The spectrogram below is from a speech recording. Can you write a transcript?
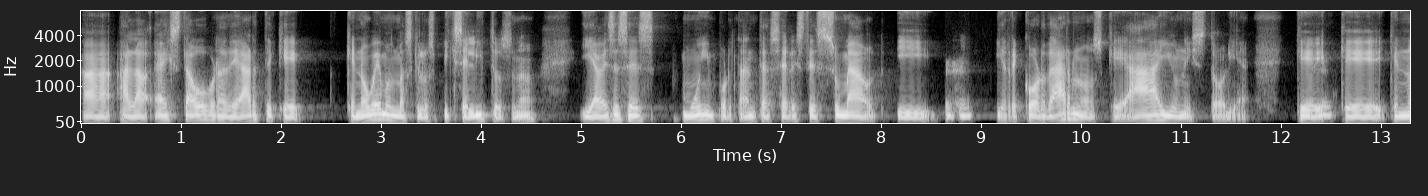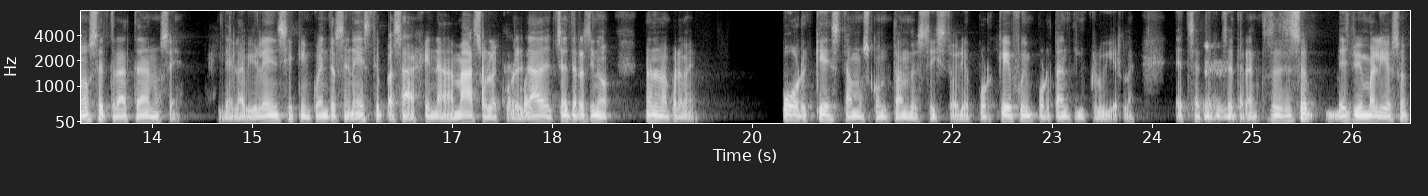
a, esta obra de arte que, que no vemos más que los pixelitos, ¿no? Y a veces es muy importante hacer este zoom out y y recordarnos que hay una historia, que, que, que, no se trata, no sé, de la violencia que encuentras en este pasaje nada más o la crueldad, etcétera, sino, no, no, no, espérame. ¿Por qué estamos contando esta historia? ¿Por qué fue importante incluirla? Etcétera, etcétera. Entonces, eso es bien valioso.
